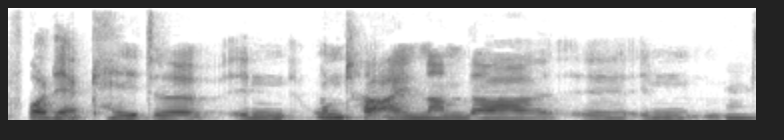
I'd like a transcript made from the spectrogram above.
vor der Kälte in, untereinander. Äh, in, mhm.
